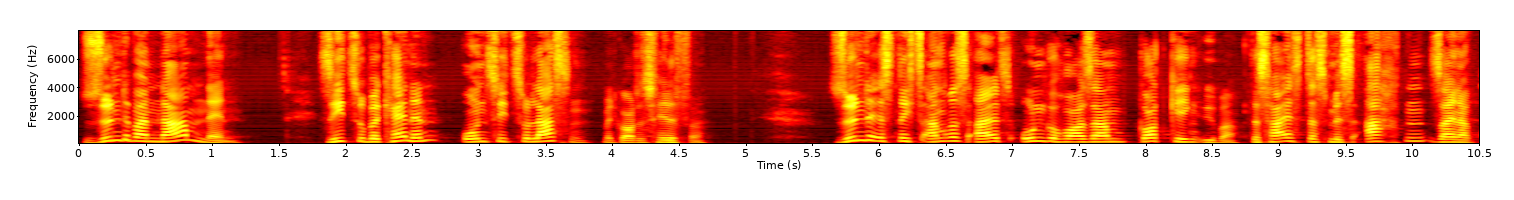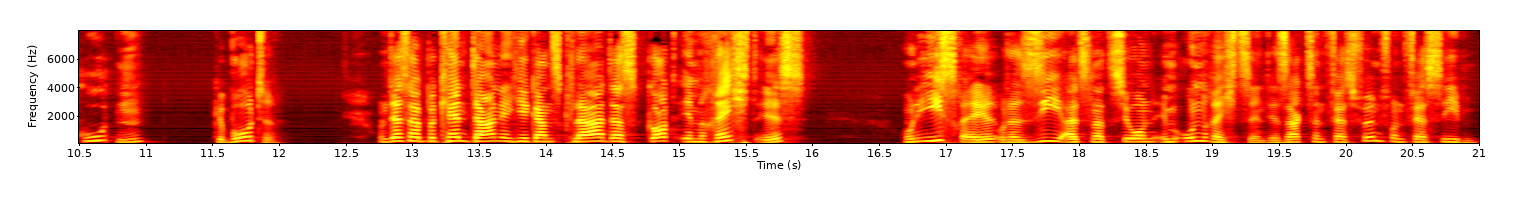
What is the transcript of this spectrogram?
Sünde beim Namen nennen, sie zu bekennen und sie zu lassen mit Gottes Hilfe. Sünde ist nichts anderes als Ungehorsam Gott gegenüber. Das heißt, das Missachten seiner guten Gebote. Und deshalb bekennt Daniel hier ganz klar, dass Gott im Recht ist und Israel oder sie als Nation im Unrecht sind. Er sagt es in Vers 5 und Vers 7.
